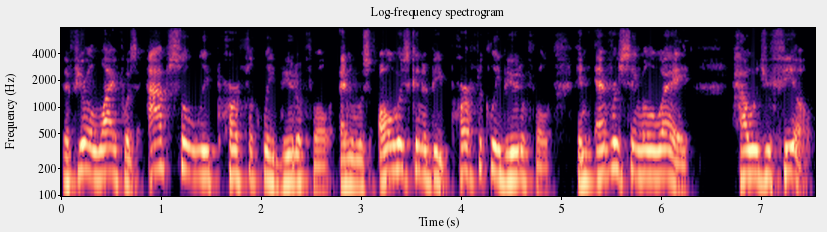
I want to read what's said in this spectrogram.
if your life was absolutely perfectly beautiful and was always going to be perfectly beautiful in every single way, how would you feel?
